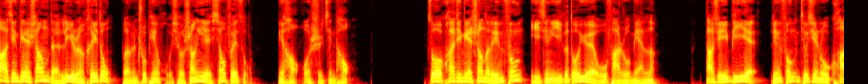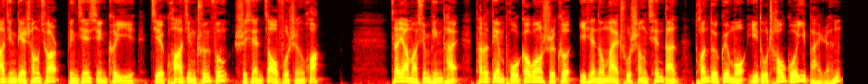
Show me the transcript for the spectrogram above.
跨境电商的利润黑洞。本文出品虎嗅商业消费组。你好，我是金涛。做跨境电商的林峰已经一个多月无法入眠了。大学一毕业，林峰就进入跨境电商圈，并坚信可以借跨境春风实现造富神话。在亚马逊平台，他的店铺高光时刻一天能卖出上千单，团队规模一度超过一百人。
